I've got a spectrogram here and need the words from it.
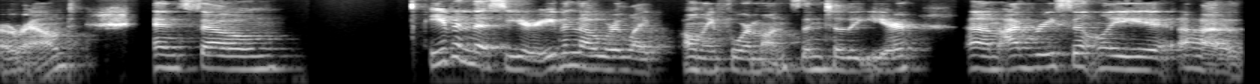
around. And so even this year, even though we're like only four months into the year, um, I've recently uh,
